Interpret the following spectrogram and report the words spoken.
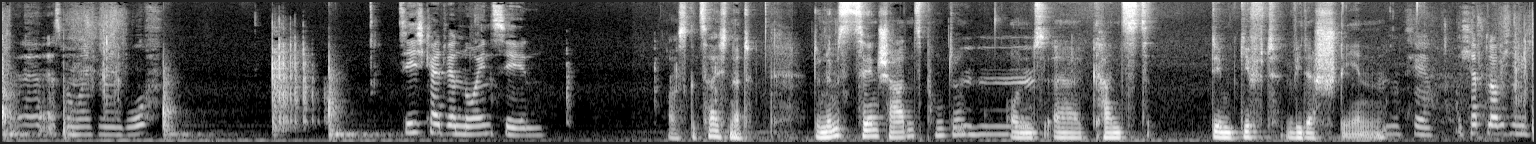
Äh, erstmal mache ich mal einen Wurf. Zähigkeit wäre 19. Ausgezeichnet. Du nimmst 10 Schadenspunkte und äh, kannst dem Gift widerstehen. Okay. Ich habe, glaube ich, nämlich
